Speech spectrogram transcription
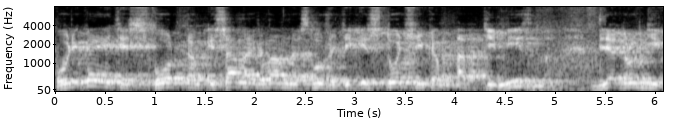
увлекаетесь спортом и, самое главное, служите источником оптимизма для других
